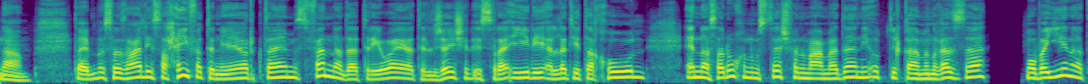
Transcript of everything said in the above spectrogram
نعم طيب أستاذ علي صحيفة نيويورك تايمز فندت رواية الجيش الإسرائيلي التي تقول إن صاروخ المستشفى المعمداني أطلق من غزة مبينة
